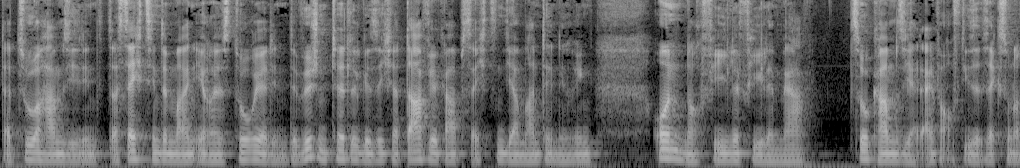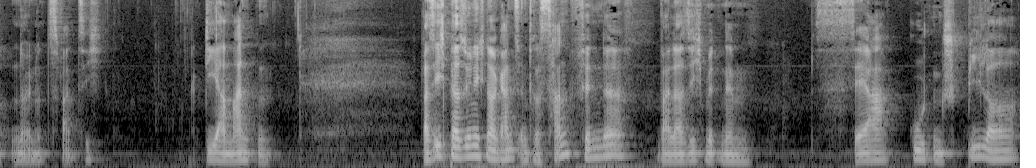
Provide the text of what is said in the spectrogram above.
Dazu haben sie den, das 16. Mal in ihrer Historie den Division-Titel gesichert. Dafür gab es 16 Diamante in den Ring und noch viele, viele mehr. So kamen sie halt einfach auf diese 629 Diamanten. Was ich persönlich noch ganz interessant finde, weil er sich mit einem sehr guten Spieler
